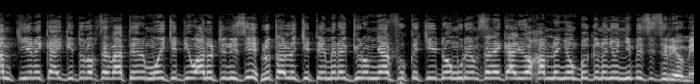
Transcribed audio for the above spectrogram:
am ci yéen kaay gi di l'Observateur mooy ci diwaanu Tunisie lu toll ci téeméer ak juróom-ñaar fukk ci doomu réewum Sénégal yoo xam ne bëgg nañoo ñibbisi si réew mi.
